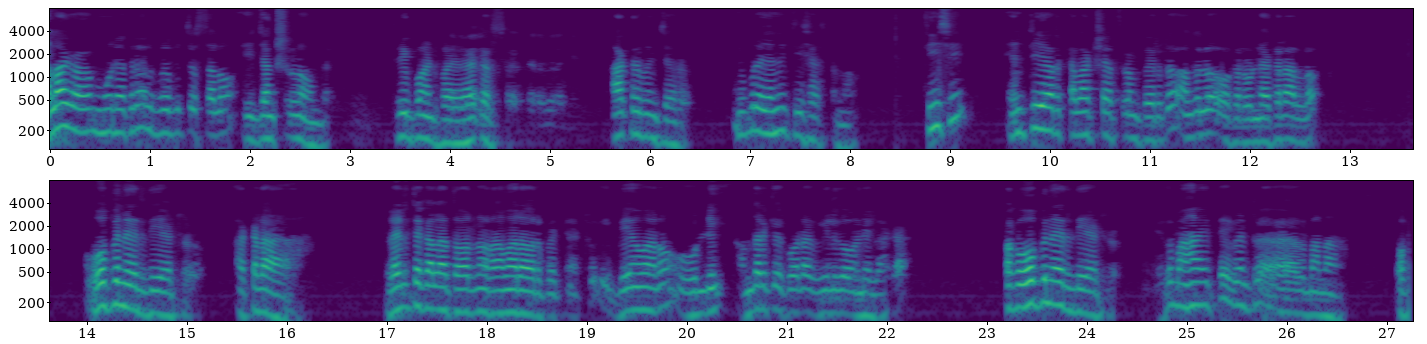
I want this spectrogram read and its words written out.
అలాగా మూడు ఎకరాల ప్రభుత్వ స్థలం ఈ జంక్షన్లో ఉంది. త్రీ పాయింట్ ఫైవ్ ఏకర్స్ ఆక్రమించారు. ఇప్పుడు అవన్నీ తీసేస్తున్నాం తీసి ఎన్టీఆర్ కళాక్షేత్రం పేరుతో అందులో ఒక రెండు ఎకరాల్లో ఓపెన్ ఎయిర్ థియేటర్. అక్కడ లలిత కళా తోరణం రామారావు పెట్టినట్టు ఈ భీమవరం ఉండి అందరికీ కూడా వీలుగా ఉండేలాగా ఒక ఓపెన్ ఎయిర్ థియేటర్. ఏదో మహా అయితే వెంట మన ఒక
